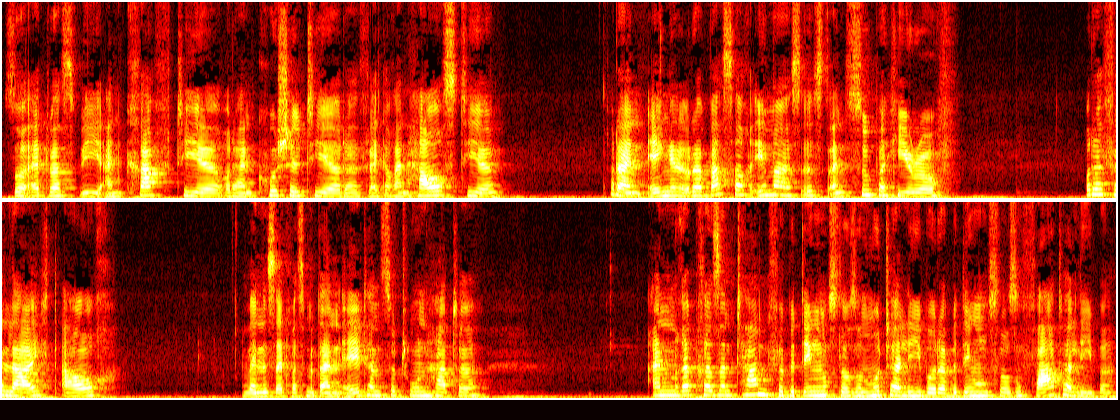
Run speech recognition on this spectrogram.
so etwas wie ein Krafttier oder ein Kuscheltier oder vielleicht auch ein Haustier oder ein Engel oder was auch immer es ist, ein Superhero. Oder vielleicht auch, wenn es etwas mit deinen Eltern zu tun hatte, einen Repräsentant für bedingungslose Mutterliebe oder bedingungslose Vaterliebe.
